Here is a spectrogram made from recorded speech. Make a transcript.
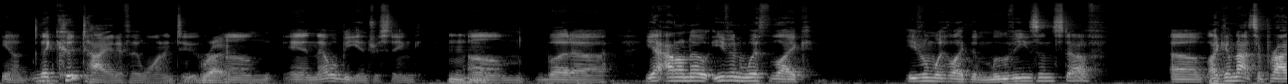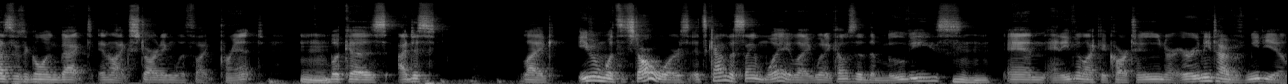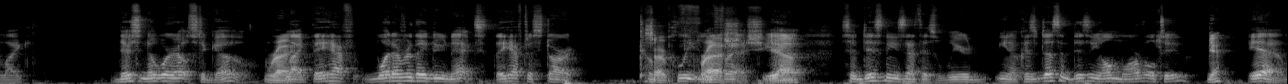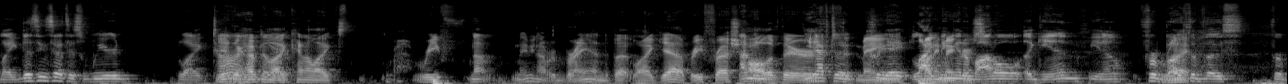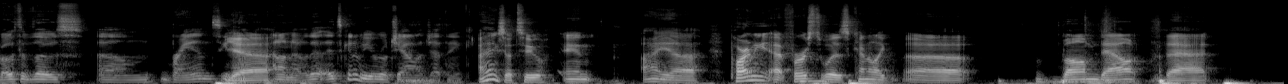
you know they could tie it if they wanted to Right. um, and that would be interesting Mhm. um, but uh, yeah, I don't know. Even with like, even with like the movies and stuff, um, like I'm not surprised that they're going back and like starting with like print Mhm. because I just like even with Star Wars, it's kind of the same way. Like when it comes to the movies Mhm. and and even like a cartoon or, or any type of media, like there's nowhere else to go. Right. Like they have whatever they do next, they have to start Start completely fresh. fresh. Yeah. Yeah. So Disney's at this weird, you know, because doesn't Disney own Marvel too? Yeah, Yeah, like Disney's at this weird, like time. yeah. They're having to like kind of like re not maybe not rebrand, but like yeah, refresh I mean, all of their You have to main create lightning in a bottle again, you know, for both Right. of those for both of those um, brands. You know? Yeah. I don't know. It's going to be a real challenge, I think. I think so too. And I, uh, part of me at first was kind of like uh, bummed out that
